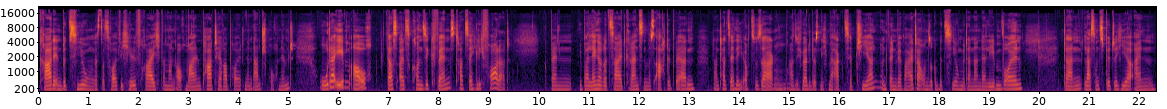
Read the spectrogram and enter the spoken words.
Gerade in Beziehungen ist das häufig hilfreich, wenn man auch mal ein paar Therapeuten in Anspruch nimmt oder eben auch das als Konsequenz tatsächlich fordert. Wenn über längere Zeit Grenzen missachtet werden, dann tatsächlich auch zu sagen, also ich werde das nicht mehr akzeptieren und wenn wir weiter unsere Beziehung miteinander leben wollen, dann lass uns bitte hier einen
